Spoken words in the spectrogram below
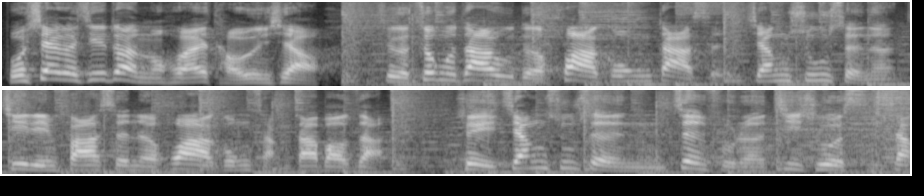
不过下一个阶段，我们回来讨论一下、哦、这个中国大陆的化工大省江苏省呢，接连发生了化工厂大爆炸，所以江苏省政府呢，祭出了史上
